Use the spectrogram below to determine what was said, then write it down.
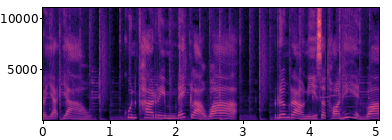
ระยะยาว คุณคาริมได้กล่าวว่า เรื่องราวนี้สะท้อนให้เห็นว่า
